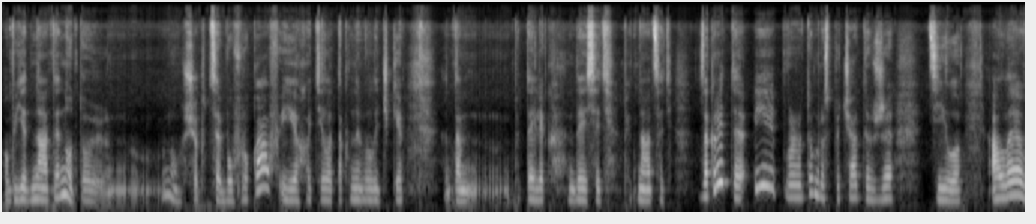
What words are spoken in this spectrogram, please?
об'єднати, ну, то, ну, щоб це був рукав, і я хотіла так невеличкі там, петелек 10-15 закрити і потім розпочати вже тіло. Але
